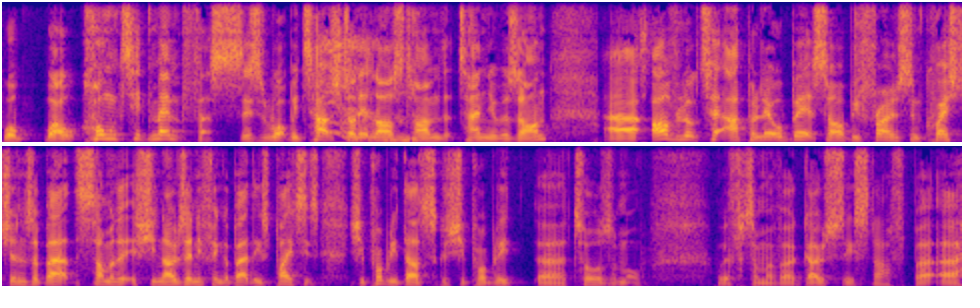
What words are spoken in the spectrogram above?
Well, well, haunted Memphis. This is what we touched on it last time that Tanya was on. Uh, I've looked it up a little bit, so I'll be throwing some questions about some of the. If she knows anything about these places, she probably does because she probably uh, tours them all with some of her ghostly stuff. But uh,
